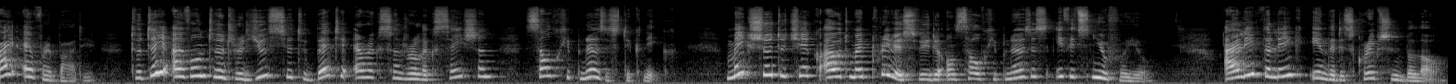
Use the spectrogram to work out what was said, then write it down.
Hi everybody! Today I want to introduce you to Betty Erickson relaxation self-hypnosis technique. Make sure to check out my previous video on self-hypnosis if it's new for you. I leave the link in the description below.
